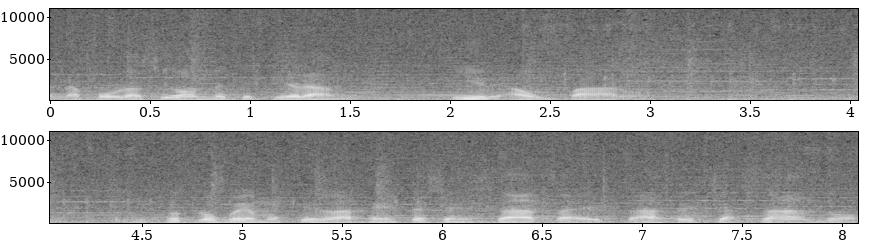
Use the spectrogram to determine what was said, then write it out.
en, la población de que quieran ir a un paro. Nosotros vemos que la gente sensata está rechazando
